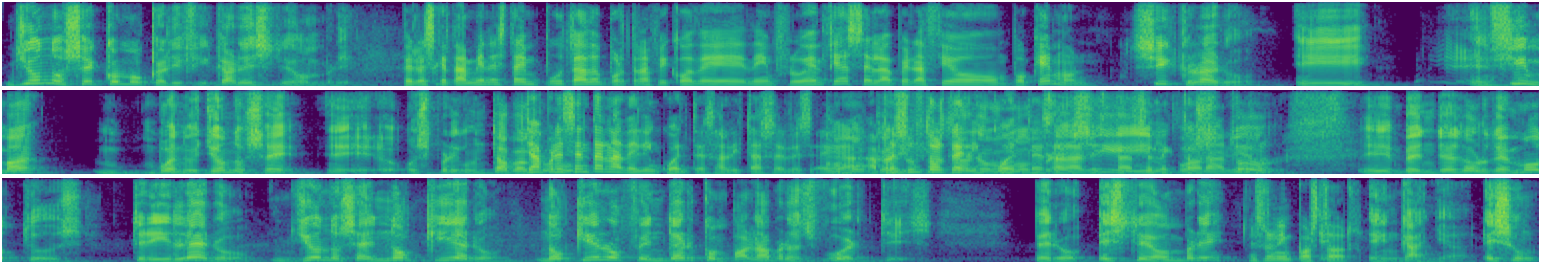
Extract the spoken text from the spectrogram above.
Yo no sé cómo calificar a este hombre. Pero es que también está imputado por tráfico de, de influencias en la operación Pokémon. Sí, claro. Y encima, bueno, yo no sé, eh, os preguntaba Ya cómo- presentan a delincuentes a, listas eh, a presuntos a delincuentes a las listas electorales. eh, vendedor de motos, trilero, yo no sé, no quiero, no quiero ofender con palabras fuertes, pero este hombre Es un impostor. engaña, es un,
